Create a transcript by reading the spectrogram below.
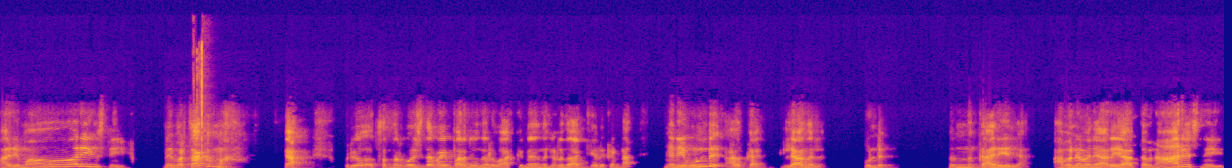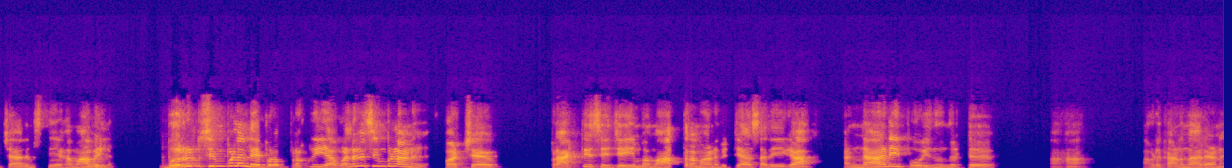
ഭാര്യമാരെയും സ്നേഹിക്കും. ഭർത്താക്കന്മാർ ഒരു സന്ദർഭോചിതമായി പറഞ്ഞു എന്നുള്ളു. വാക്കിനെ നിങ്ങൾ ഇതാക്കിയെടുക്കണ്ട ഇങ്ങനെ ഉണ്ട് ആൾക്കാർ. ഇല്ലാന്നല്ല. ഉണ്ട്. ഒന്നും കാര്യമില്ല. അവനവനെ അറിയാത്തവൻ ആരെ സ്നേഹിച്ചാലും സ്നേഹമാവില്ല. വെറും സിമ്പിൾ അല്ലേ പ്രക്രിയ? വളരെ സിമ്പിളാണ് പക്ഷെ പ്രാക്ടീസ് ചെയ്യുമ്പോൾ മാത്രമാണ് വ്യത്യാസം അറിയുക. കണ്ണാടി പോയി നിന്നിട്ട് ആഹാ അവിടെ കാണുന്ന ആരാണ്?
